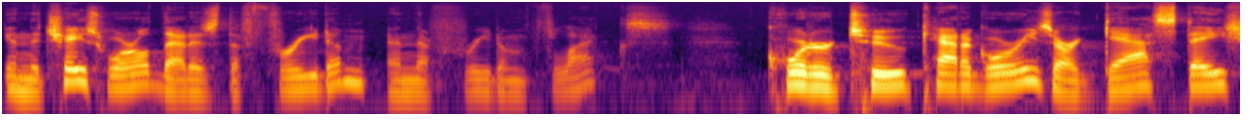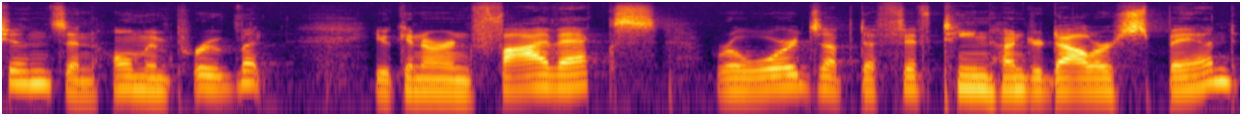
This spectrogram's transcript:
In the Chase world, that is the Freedom and the Freedom Flex. Quarter two categories are gas stations and home improvement. You can earn 5x rewards up to $1,500 spend,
